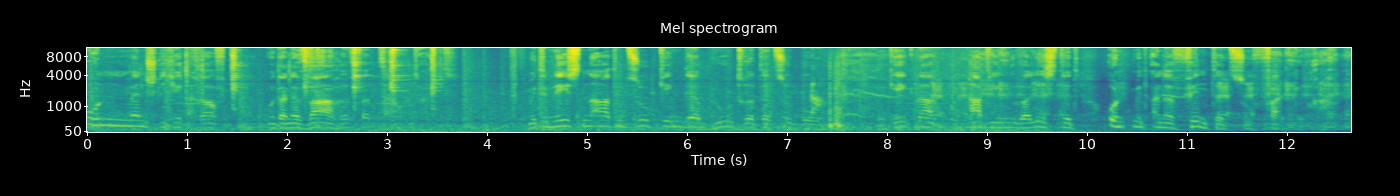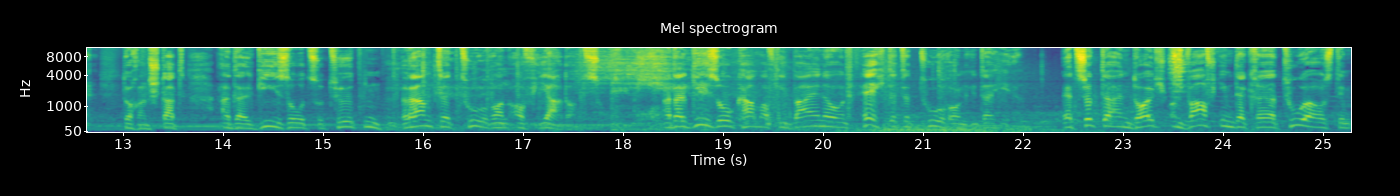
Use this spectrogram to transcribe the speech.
unmenschliche Kraft und eine wahre Vertrautheit. Mit dem nächsten Atemzug ging der Blutritter zu Boden. Gegner hatte ihn überlistet und mit einer Finte zu Fall gebracht. Doch anstatt Adalgiso zu töten, rannte Turon auf Jadon zu. Adalgiso kam auf die Beine und hechtete Turon hinterher. Er zückte einen Dolch und warf ihm der Kreatur aus dem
